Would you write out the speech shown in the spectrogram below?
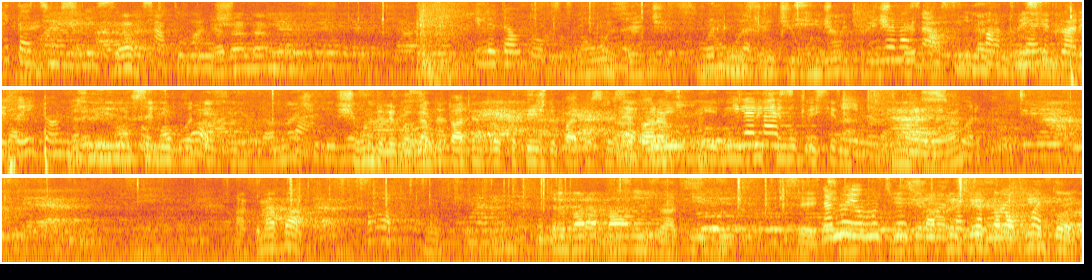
Uitați-mi să le strângesc acum și îi le dau domnului. Le lăsați, patru este care dă-i domnului. Să le voteze, doamna, și le Și unde le băgăm pe toate într-o cutie și după aceea să le separăm? Îi le las Cristina, la scurt. Acum patru. Întrebarea ta are 10. Dar nu, eu mulțumesc frumos, dar nu mai pot.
